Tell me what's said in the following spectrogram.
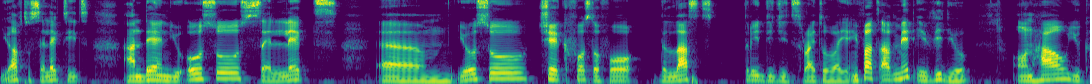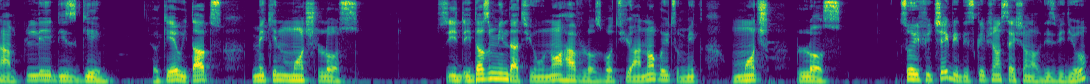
You have to select it. And then you also select um you also check first of all the last three digits right over here. In fact i've made a video on how you can play this game okay without making much loss. So it, it doesn't mean that you will not have loss but you are not going to make much loss. So if you check the description section of this video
